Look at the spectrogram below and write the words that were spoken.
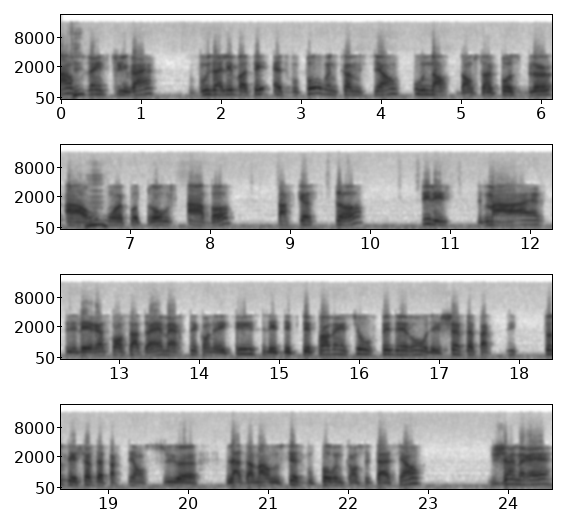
En vous inscrivant, vous allez voter êtes-vous pour une commission ou non? Donc, c'est un pouce bleu en haut Mm. ou un pouce rouge en bas. Parce que ça, si les maires, si les responsables de MRC qu'on a écrit, si les députés provinciaux, fédéraux, les chefs de parti, tous les chefs de parti ont su euh, la demande aussi, êtes-vous pour une consultation? J'aimerais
